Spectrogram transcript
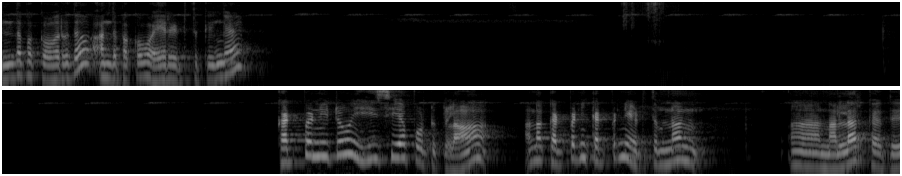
எந்த பக்கம் வருதோ அந்த பக்கம் ஒயர் எடுத்துக்குங்க. கட் பண்ணிட்டும் ஈஸியாக போட்டுக்கலாம். ஆனால் கட் பண்ணி கட் பண்ணி எடுத்தோம்னா நல்லா இருக்காது.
